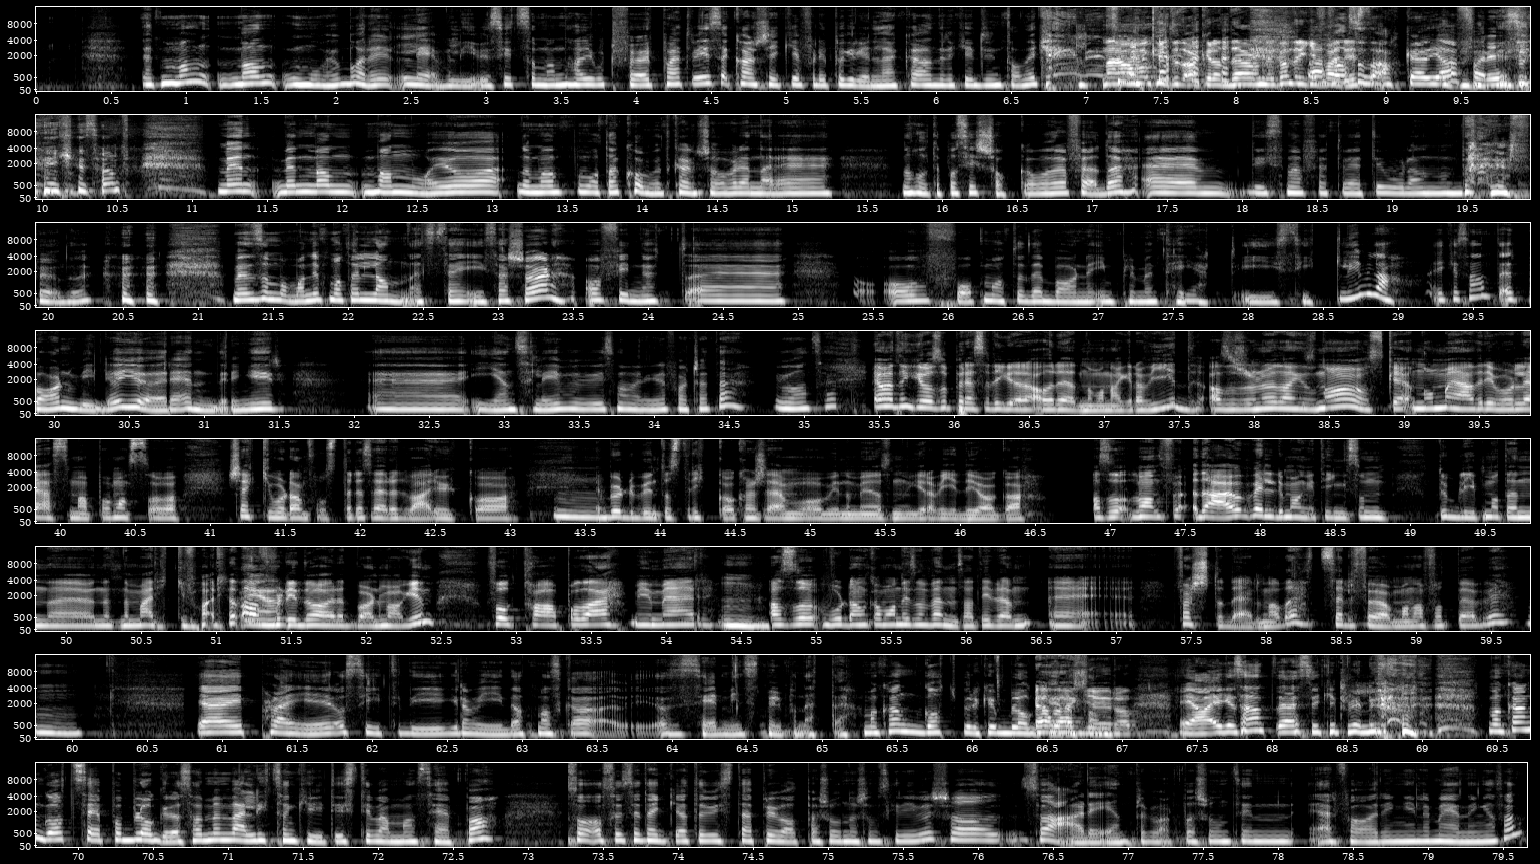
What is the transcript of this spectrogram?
Man, man må jo bare leve livet sitt som man har gjort før, på et vis. Kanskje ikke fly på Grünerløkka og drikke gin tonic. Nei, man må kutte ut akkurat det. Men du kan drikke Farris. sånn akkurat- Ja, Farris. ikke sant? Men, men man, man må jo, når man på en måte har kommet kanskje over den derre nå holdt jeg på å si sjokk over å føde. Eh, de som er født, vet jo hvordan det er å føde. Men så må man jo på en måte lande et sted i seg sjøl og finne ut Og få på en måte det barnet implementert i sitt liv. da, ikke sant? Et barn vil jo gjøre endringer eh, i ens liv hvis man velger å fortsette. Uansett. Ja, jeg tenker også Presset ligger der allerede når man er gravid. Altså skjønner du? Det er sånn, jeg, nå må jeg drive og lese meg på masse og sjekke hvordan fosteret ser ut hver uke. og Jeg burde begynt å strikke, og kanskje jeg må begynne med sånn gravideyoga. Altså, man, det er jo veldig mange ting som Du blir på en måte en, eh, nesten en merkevare da, Ja. fordi du har et barn i magen. Folk tar på deg mye mer. Altså, Hvordan kan man liksom venne seg til den eh, første delen av det, selv før man har fått baby? Jeg pleier å si til de gravide at man skal altså, se minst mulig på nettet. Man kan godt bruke blogger Ja, det er og sånn. Ja, ikke sant? Det er sikkert veldig Man kan godt se på blogger og sånn, men være litt sånn kritisk til hva man ser på. Så altså, hvis jeg tenker at Hvis det er privatpersoner som skriver, så, så er det en privatperson sin erfaring eller mening. og sånn.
